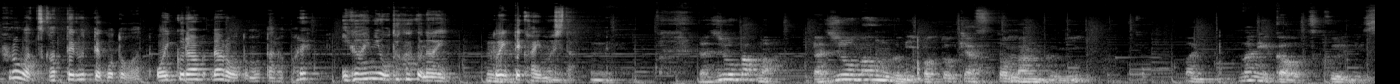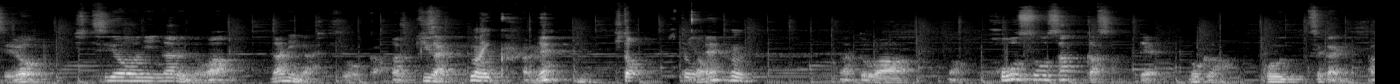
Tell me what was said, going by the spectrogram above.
プロが使ってるってことはおいくらだろうと思ったらあれ？意外にお高くないと言って買いました、うん。ラジオ番、まあ、ラジオ番組、ポッドキャスト番組、まあ、何かを作るにせよ、必要になるのは何が必要か。まず機材。マイク。ね、人。人。ね。うん。あとは、まあ、放送作家さんって、僕はこういう世界に明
